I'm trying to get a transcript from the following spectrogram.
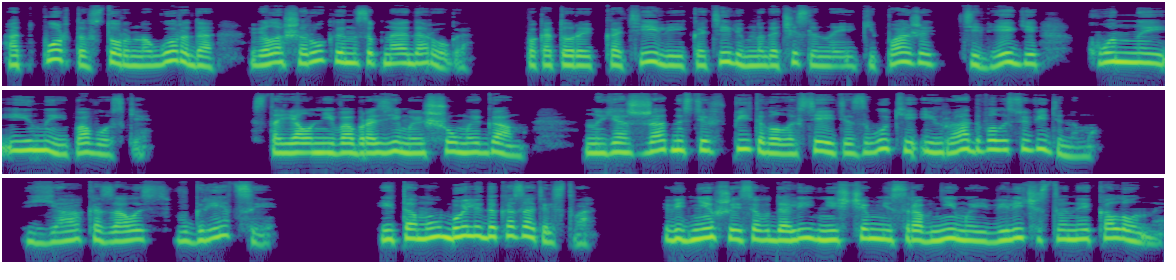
От порта в сторону города вела широкая насыпная дорога, по которой катили и катили многочисленные экипажи, телеги, конные и иные повозки. Стоял невообразимый шум и гам, но я с жадностью впитывала все эти звуки и радовалась увиденному. Я оказалась в Греции. И тому были доказательства. Видневшиеся вдали ни с чем не сравнимые величественные колонны.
